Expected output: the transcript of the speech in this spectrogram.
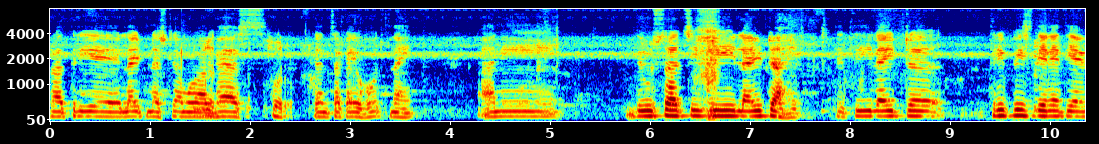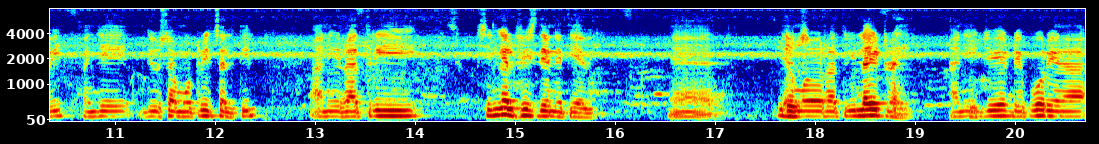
रात्री लाइट नसल्यामुळं अभ्यास त्यांचा काही होत नाही. आणि दिवसाची जी लाइट आहे तर ती लाइट थ्री पीस देण्यात यावी. म्हणजे दिवसा मोटरी चालतील आणि रात्री सिंगल फीस देण्यात यावी. त्यामुळं रात्री लाइट राहील. आणि जे डेपोवर येणार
